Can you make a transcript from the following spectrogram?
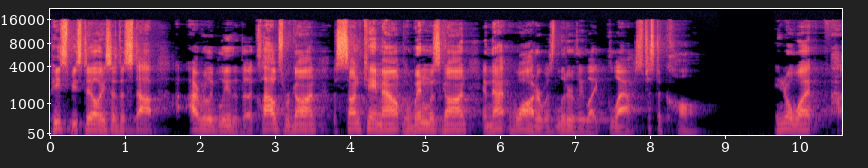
Peace be still, he said to stop, I really believe that the clouds were gone, the sun came out, the wind was gone, and that water was literally like glass, just a calm. And you know what?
